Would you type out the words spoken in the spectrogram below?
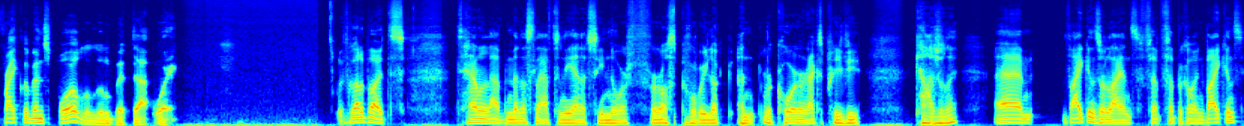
frankly been spoiled a little bit that way. We've got about 10, 11 minutes left in the NFC North for us before we look and record our next preview casually. Um, Vikings or Lions? Flip, flip a coin. Vikings?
